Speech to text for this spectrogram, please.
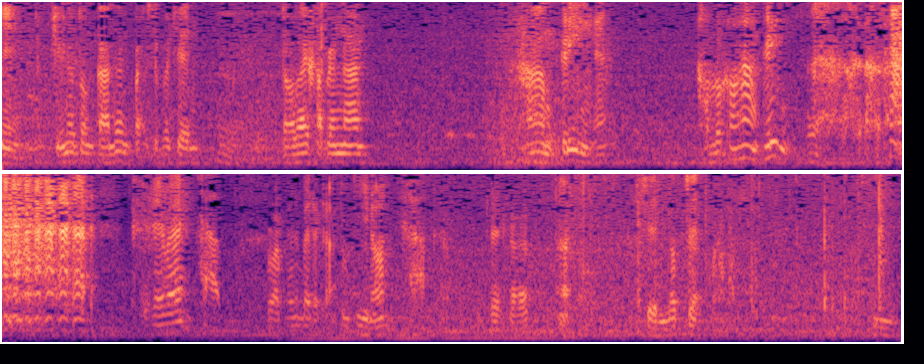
นี่สิ่งที่เราต้องการเรื่อง80เปอร์เซ็นต์ต่อไปขับนานๆห้ามกลิ้งนะขับรถเขาห้ามกลิ้งโอเคไหมครับปลอดภัยในบรรยากาศทุกที่เนาะครับโอเคครับอะเซ็นรับเสร็จอืมแล้ว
